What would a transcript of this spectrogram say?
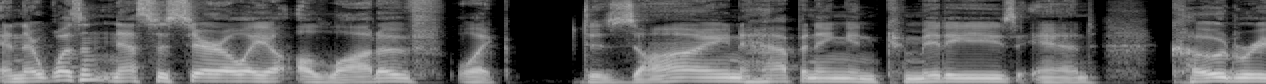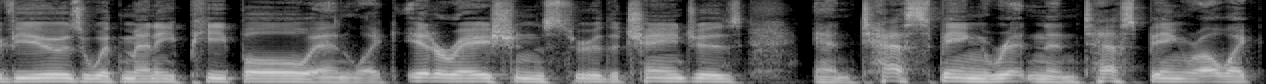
And there wasn't necessarily a lot of like design happening in committees and code reviews with many people and like iterations through the changes and tests being written and tests being rolled like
